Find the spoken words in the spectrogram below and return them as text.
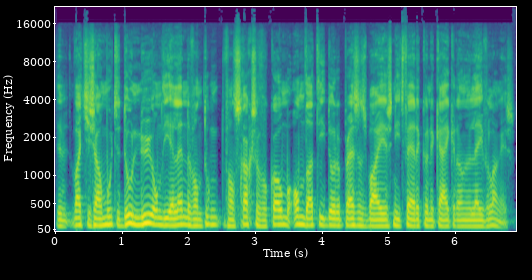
de, wat je zou moeten doen nu om die ellende van, toen, van straks te voorkomen, omdat die door de presence bias niet verder kunnen kijken dan hun leven lang is.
